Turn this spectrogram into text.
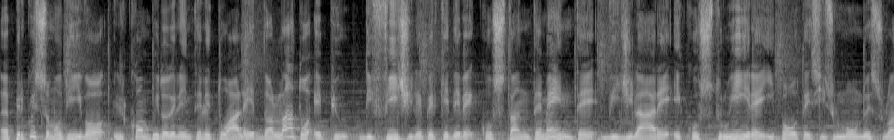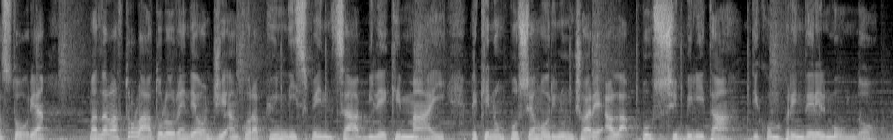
Eh, per questo motivo il compito dell'intellettuale da un lato è più difficile perché deve costantemente vigilare e costruire ipotesi sul mondo e sulla storia, ma dall'altro lato lo rende oggi ancora più indispensabile che mai, perché non possiamo rinunciare alla possibilità di comprendere il mondo.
